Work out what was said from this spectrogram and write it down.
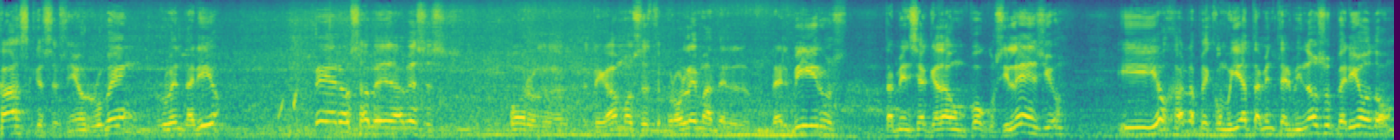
HAS, que es el señor Rubén, Rubén Darío, pero sabe, a veces por, digamos, este problema del, del virus, también se ha quedado un poco silencio y ojalá, pues como ya también terminó su periodo,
